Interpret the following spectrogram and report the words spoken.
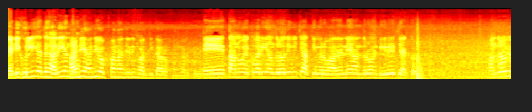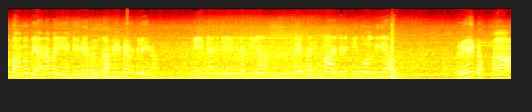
ਗੱਡੀ ਖੁੱਲੀ ਆ ਦਿਖਾ ਦੀ ਅੰਦਰ? ਹਾਂਜੀ ਹਾਂਜੀ ਓਪਨ ਆ ਜਿਹੜੀ ਮਰਜ਼ੀ ਕਾਰ ਓਪਨ ਕਰਕੇ। ਤੇ ਤੁਹਾਨੂੰ ਇੱਕ ਵਾਰੀ ਅੰਦਰੋਂ ਦੀ ਵੀ ਝਾਤੀ ਮਰਵਾ ਦਿੰਨੇ ਆ ਅੰਦਰੋਂ ਇੰਟੀਰੀਅਰ ਚੈੱਕ ਕਰੋ। ਅੰਦਰੋਂ ਵੀ ਬੰਬ ਪਿਆ ਨਾ ਭਾਈ ਇੰਟੀਰੀਅਰ ਪੂਰਾ। ਬਿਲਕੁਲ ਨੀਟ ਐਂਡ ਕਲੀਨ ਆ। ਨੀਟ ਐਂਡ ਕਲੀਨ ਗੱਡੀ ਆ। ਤੇ ਭਾਜੀ ਮਾਰਕੀਟ ਕੀ ਬੋਲਦੀ ਆ? ਰੇਟ ਹਾਂ।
